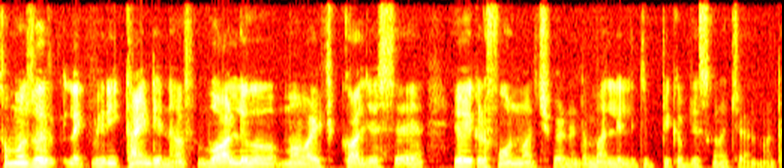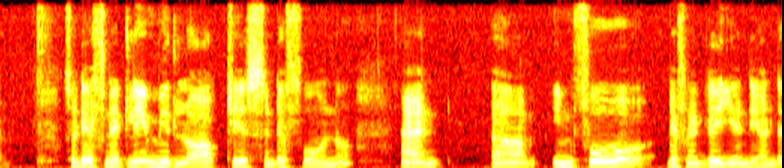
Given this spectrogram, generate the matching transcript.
సమ్మర్స్ లైక్ వెరీ కైండ్ ఇనఫ్ వాళ్ళు మా వైఫ్కి కాల్ చేస్తే ఇక్కడ ఫోన్ మర్చిపోయాడంటే మళ్ళీ వెళ్ళి పికప్ చేసుకొని వచ్చాయనమాట సో డెఫినెట్లీ మీరు లాక్ చేస్తుంటే ఫోన్ అండ్ ఇన్ఫో డెఫినెట్గా ఇవ్వండి అంటే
